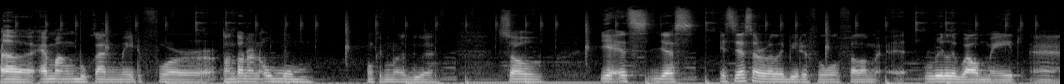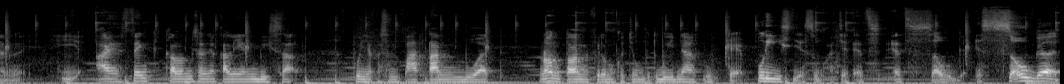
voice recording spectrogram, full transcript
uh, emang bukan made for tontonan umum mungkin menurut gue so yeah it's just it's just a really beautiful film really well made and I think kalau misalnya kalian bisa punya kesempatan buat nonton film Kucing Putih Indah aku kayak please just watch it. It's it's so good it's so good.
